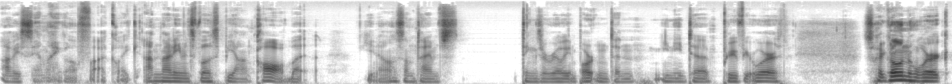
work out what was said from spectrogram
obviously, I'm like, oh fuck. Like, I'm not even supposed to be on call, but you know, sometimes things are really important and you need to prove your worth. So I go into work,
